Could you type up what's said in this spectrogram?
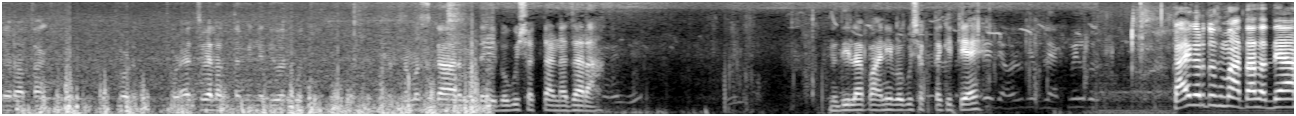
तर आता थोड थोड्याच वेळात आता मी नदीवर पोहोचू मंडळी बघू शकता नजारा. नदीला पाणी बघू शकता किती आहे. काय करतोस मग आता सध्या?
